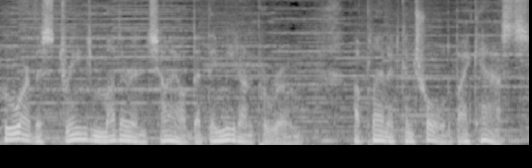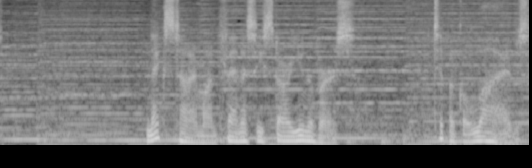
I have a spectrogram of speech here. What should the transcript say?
Who are the strange mother and child that they meet on Parum, a planet controlled by CASTs? Next time on Phantasy Star Universe Typical Lives.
